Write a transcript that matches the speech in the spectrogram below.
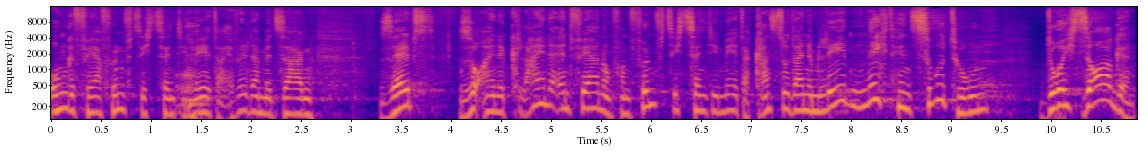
ungefähr 50 Zentimeter. Er will damit sagen, selbst so eine kleine Entfernung von 50 Zentimeter kannst du deinem Leben nicht hinzutun durch Sorgen.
